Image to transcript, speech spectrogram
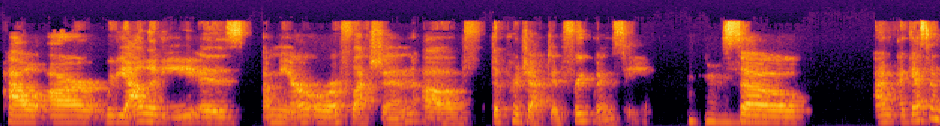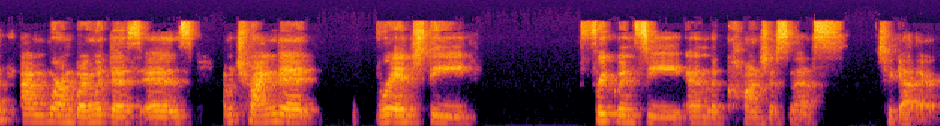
how our reality is a mirror or reflection of the projected frequency mm-hmm. so i'm i guess I'm, I'm where i'm going with this is i'm trying to bridge the frequency and the consciousness together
